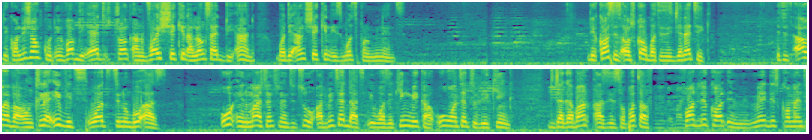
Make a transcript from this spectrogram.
the condition could involve the head, trunk, and voice shaking alongside the hand, but the hand shaking is most prominent. The cause is obscure but it is genetic. It is, however, unclear if it's what Tinubu has, who in March 2022 admitted that he was a kingmaker who wanted to be king. The Jagaban, as his supporter fondly called him, made this comment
